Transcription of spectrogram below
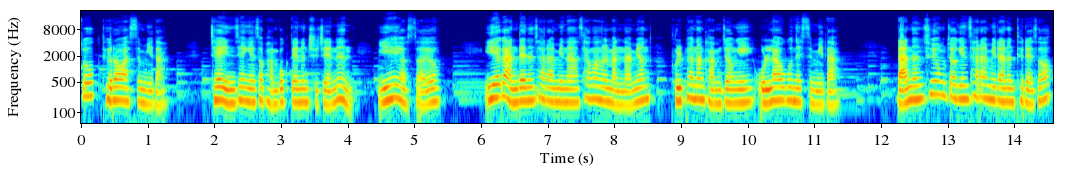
쏙 들어왔습니다. 제 인생에서 반복되는 주제는 이해였어요. 이해가 안 되는 사람이나 상황을 만나면 불편한 감정이 올라오곤 했습니다. 나는 수용적인 사람이라는 틀에서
